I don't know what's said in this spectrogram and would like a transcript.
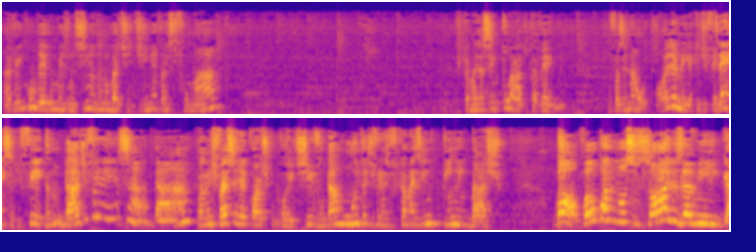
Aí vem com o dedo mesmo assim, dando batidinha pra esfumar. Fica mais acentuado, tá vendo? Vou fazer na outra. Olha, amiga, que diferença que fica. Não dá diferença, dá. Quando a gente faz esse recorte com corretivo, dá muita diferença. Fica mais limpinho embaixo. Bom, vamos para os nossos olhos, amiga.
